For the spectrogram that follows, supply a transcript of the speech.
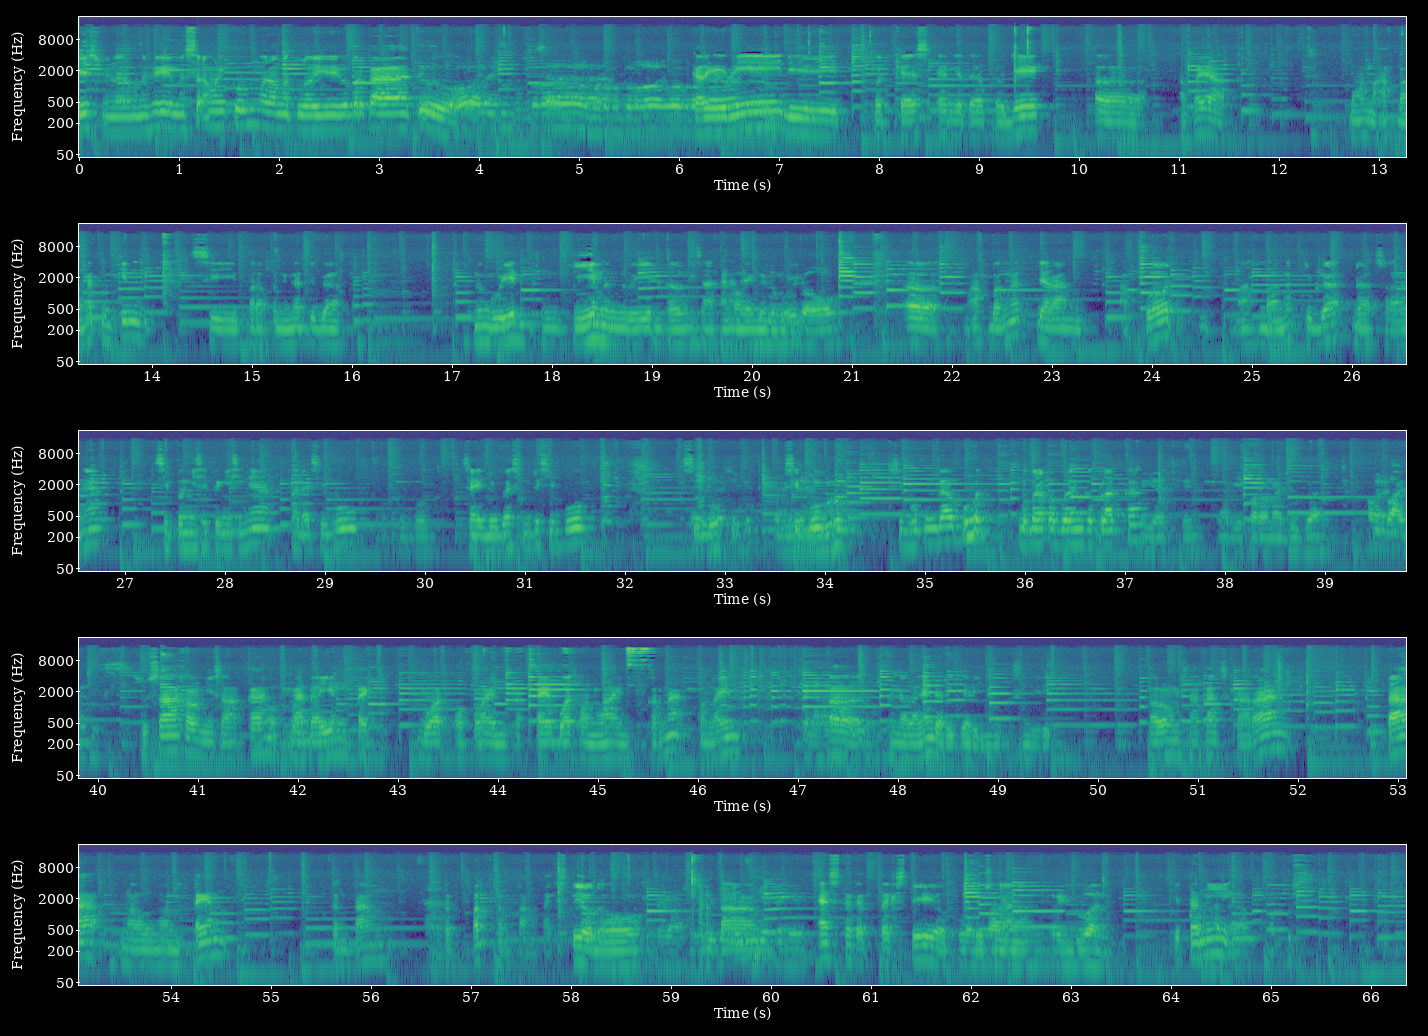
Bismillahirrahmanirrahim. Assalamualaikum warahmatullahi wabarakatuh. Waalaikumsalam warahmatullahi wabarakatuh. Kali ini di podcast NGTA Project eh, apa ya? Mohon maaf banget mungkin si para pendengar juga nungguin mungkin nungguin kalau misalkan ada yang nungguin. dong. Eh, maaf banget jarang upload maaf banget juga dah soalnya si pengisi pengisinya pada sibuk Sibuk. saya juga sendiri sibuk sibuk Sibuk. sibuk sibuk gabut beberapa bulan ke belakang Iya sih, lagi corona juga. Offline. susah kalau misalkan Offline. ngadain tag buat offline eh buat online karena online eh, kendalanya dari jaringan itu sendiri kalau misalkan sekarang kita mau konten tentang tetap tentang tekstil dong. Tentang STT tekstil khususnya. Kerinduan. kita nih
